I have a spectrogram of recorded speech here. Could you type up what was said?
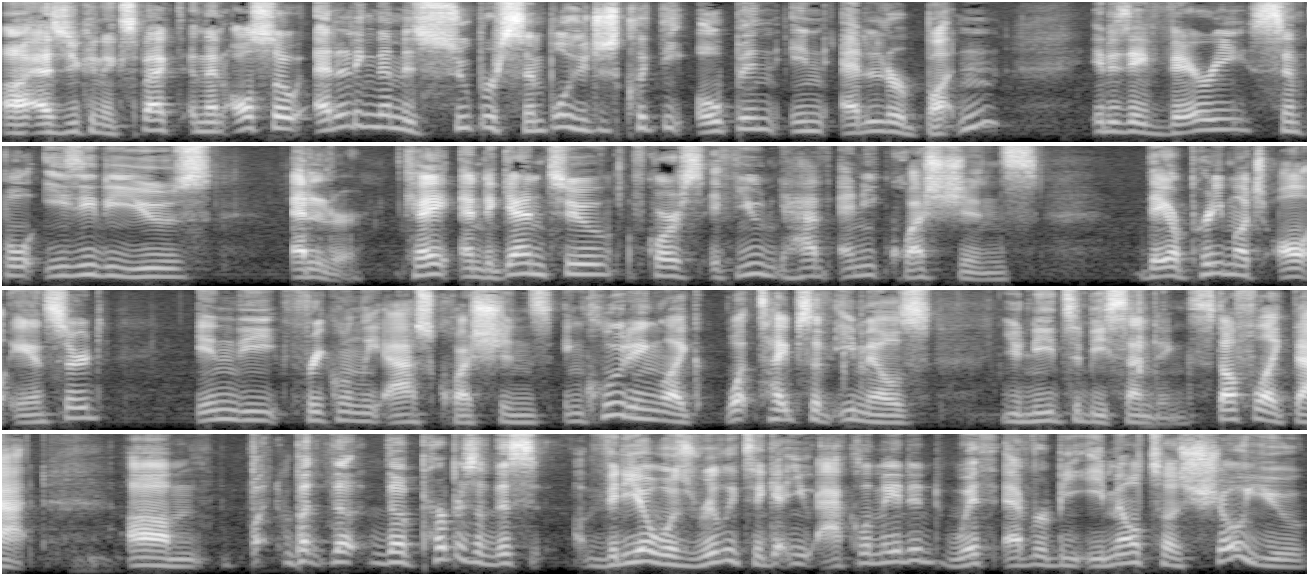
uh, as you can expect. And then also, editing them is super simple. You just click the open in editor button it is a very simple, easy to use editor. Okay. And again, too, of course, if you have any questions, they are pretty much all answered in the frequently asked questions, including like what types of emails you need to be sending, stuff like that. Um, but but the the purpose of this video was really to get you acclimated with Everbee email to show you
